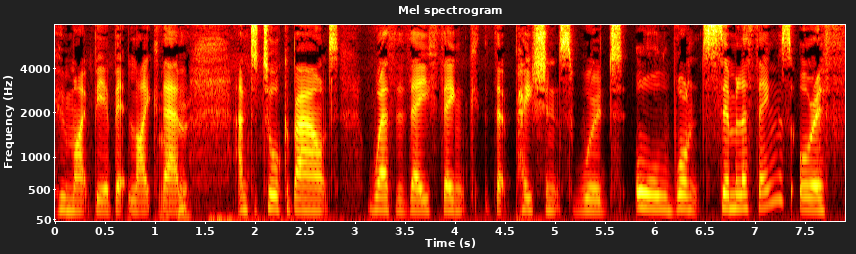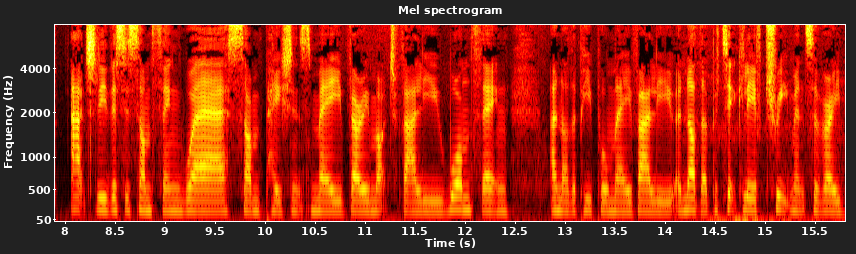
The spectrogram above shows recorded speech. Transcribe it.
who might be a bit like them Okay. and to talk about whether they think that patients would all want similar things or if actually this is something where some patients may very much value one thing and other people may value another, particularly if treatments are very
